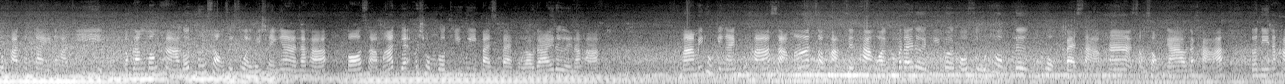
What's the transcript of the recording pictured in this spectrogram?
ลูกค้าท่านใดนะคะที่กำลังมองหารถมือสองสวยๆ ไว้ใช้งานนะคะ ก็สามารถแวะมาชมรถที่ V88 ของเราได้เลยนะคะ มาไม่ถูกยังไงคุณลูกค้าสามารถสอบถามเส้นทางออยเข้ามาได้เลยที่เบอร์โทร 229 นะคะ ตัวนี้นะคะ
